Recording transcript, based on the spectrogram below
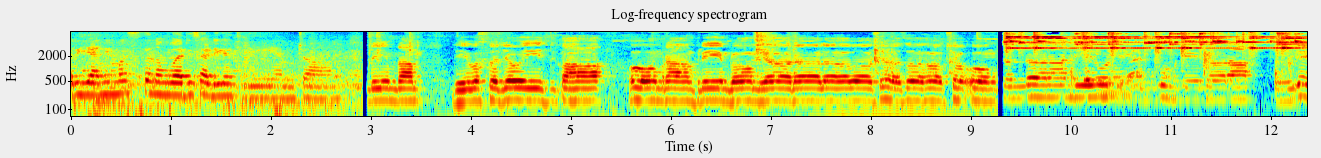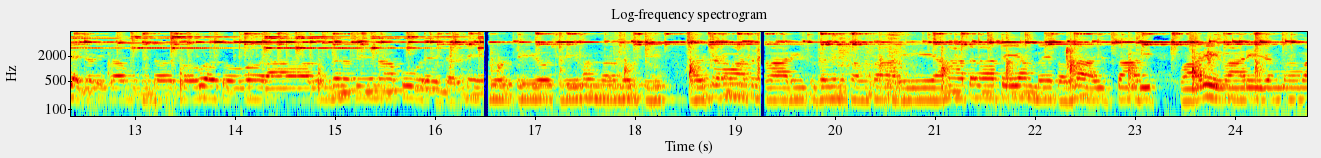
रियाने मस्त नऊवारी साडी घातली आमच्या. प्रेम राम देव देवस्य सीता ओम राम क्लीं रों यरलवशसः क्ष ॐ चन्दनादिरुचिं कुङ्केश्वरा पूजे जडितमुकुटशोभतोवरा वृन्दनतेन पूरे चरणे मूर्तियो श्रीमङ्गलमूर्ति अर्चनमात्रवारी सुदगिनि संसारी अनाथनाथे अम्बे करुणा विस्तारी वारे वारे जन्म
